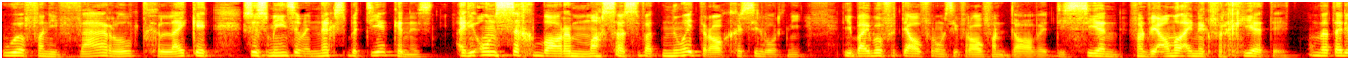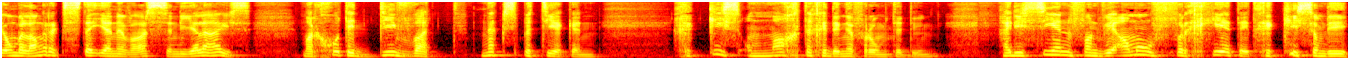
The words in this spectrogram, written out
oë van die wêreld gelyk het soos mense met niks betekenis uit die onsigbare massas wat nooit raak gesien word nie. Die Bybel vertel vir ons die verhaal van Dawid, die seun van wie almal eintlik vergeet het, omdat hy die onbelangrikste ene was in die hele huis. Maar God het die wat niks beteken gekies om magtige dinge vir hom te doen. Hy die seun van wie almal vergeet het gekies om die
